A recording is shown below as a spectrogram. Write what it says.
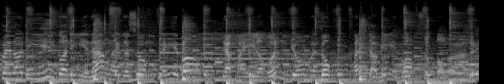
ไปแล้วดีก็นี่ทางไงกระทรวงไอ้บ่อยากให้เราคนอยู่เป็นทุกข์ขันจะมีความสุขบ่ว่าเลย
